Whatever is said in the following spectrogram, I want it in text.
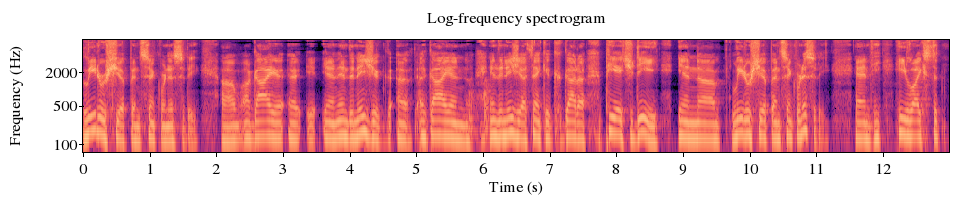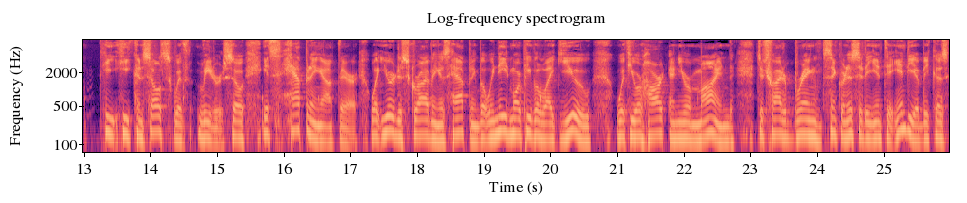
leadership and synchronicity. Uh, a guy uh, in Indonesia, uh, a guy in Indonesia, I think, got a PhD in uh, leadership and synchronicity, and he, he likes to he, he consults with leaders. So it's happening out there. What you're describing is happening, but we need more people like you with your heart and your mind to try to bring synchronicity into India because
